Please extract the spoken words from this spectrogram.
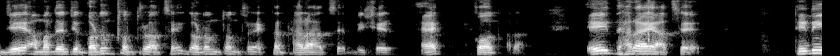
যে আমাদের যে গঠনতন্ত্র আছে, গঠনতন্ত্রের একটা ধারা আছে বিশের এক ক ধারা। এই ধারায় আছে, তিনি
